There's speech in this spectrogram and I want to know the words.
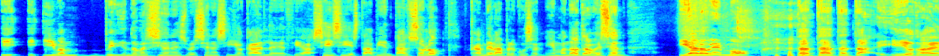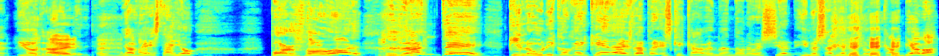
Y, y- iban pidiendo versiones, versiones, y yo cada vez le decía, sí, sí, está bien tal, solo cambia la percusión. Y me mandó otra versión. Y era lo mismo. Ta, ta, ta, ta, y otra vez, y otra vez. Y al final está yo. Por favor, Dante, que lo único que queda es la... Es que cada vez me han dado una versión y no sabía qué es lo que cambiaba.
